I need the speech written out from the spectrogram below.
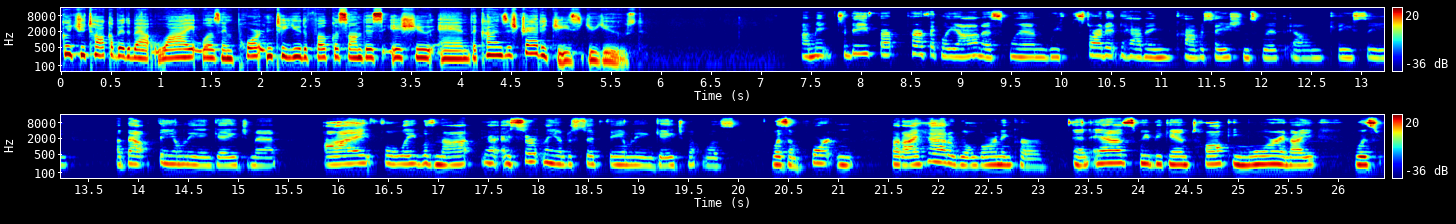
Could you talk a bit about why it was important to you to focus on this issue and the kinds of strategies you used? I mean, to be per- perfectly honest, when we started having conversations with um, Casey about family engagement, I fully was not. I certainly understood family engagement was was important, but I had a real learning curve. And as we began talking more, and I was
